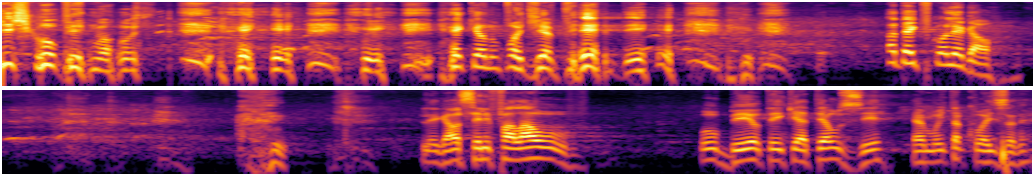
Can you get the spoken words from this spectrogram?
Desculpe, irmãos. É que eu não podia perder. Até que ficou legal. Legal, se ele falar o, o B, eu tenho que ir até o Z. É muita coisa, né?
